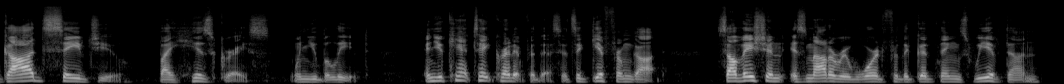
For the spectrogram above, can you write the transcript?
God saved you by his grace when you believed. And you can't take credit for this, it's a gift from God. Salvation is not a reward for the good things we have done,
